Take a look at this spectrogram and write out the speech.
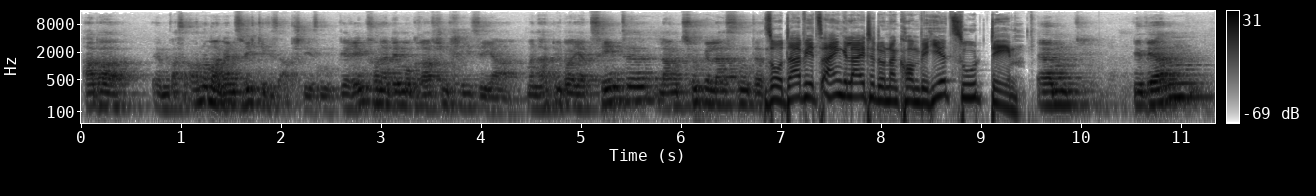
Aber ähm, was auch nochmal ganz wichtig ist abschließend, wir reden von einer demografischen Krise, ja. Man hat über Jahrzehnte lang zugelassen, dass... So, da wird's eingeleitet und dann kommen wir hier zu dem. Ähm, wir werden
